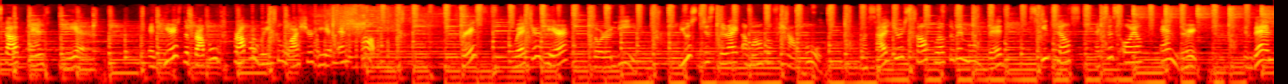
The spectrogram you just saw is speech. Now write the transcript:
scalp and hair. And here's the proper, proper way to wash your hair and scalp. First, wet your hair thoroughly. Use just the right amount of shampoo. Massage your scalp well to remove dead skin cells, excess oil, and dirt. And then,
